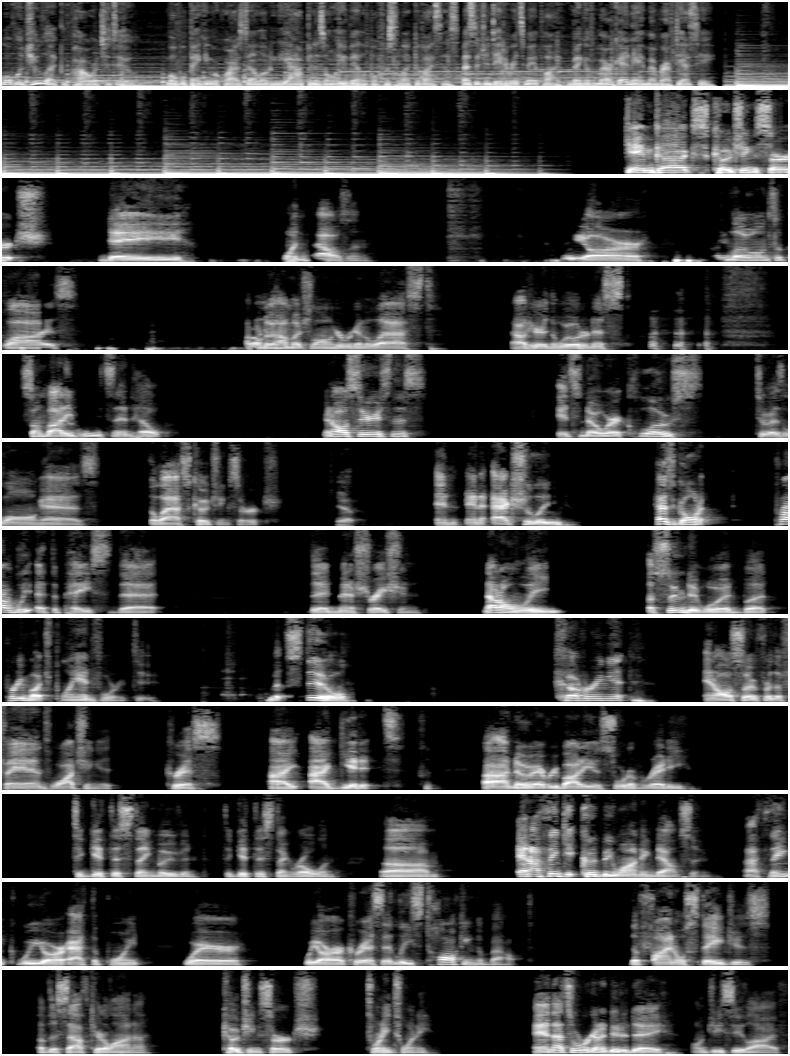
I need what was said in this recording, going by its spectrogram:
What would you like the power to do? Mobile banking requires downloading the app and is only available for select devices. Message and data rates may apply. Bank of America and a member FDIC. Gamecocks coaching search day 1000. We are low on supplies. I don't know how much longer we're going to last out here in the wilderness. Somebody please send help. In all seriousness, it's nowhere close to as long as the last coaching search. Yep. And and actually has gone probably at the pace that the administration not only assumed it would, but pretty much planned for it to. But still, covering it and also for the fans watching it, Chris, I I get it. I, I know everybody is sort of ready to get this thing moving, to get this thing rolling. Um, and I think it could be winding down soon. I think we are at the point where we are, Chris, at least talking about the final stages of the South Carolina coaching search 2020. And that's what we're going to do today on GC Live.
